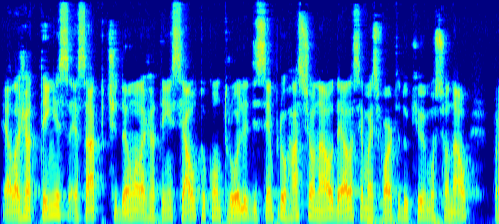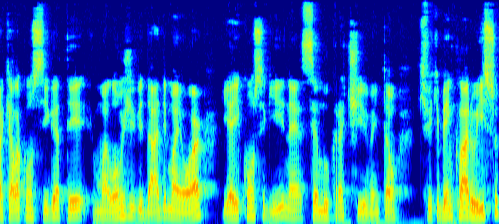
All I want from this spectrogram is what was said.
ela já tem essa aptidão, ela já tem esse autocontrole de sempre o racional dela ser mais forte do que o emocional, para que ela consiga ter uma longevidade maior e aí conseguir né, ser lucrativa. Então, que fique bem claro isso.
